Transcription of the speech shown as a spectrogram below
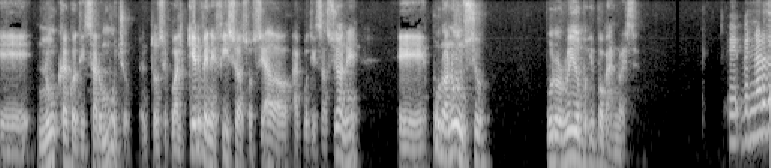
eh, nunca cotizaron mucho. Entonces, cualquier beneficio asociado a cotizaciones es puro anuncio, puro ruido y pocas nueces. Eh, Bernardo,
